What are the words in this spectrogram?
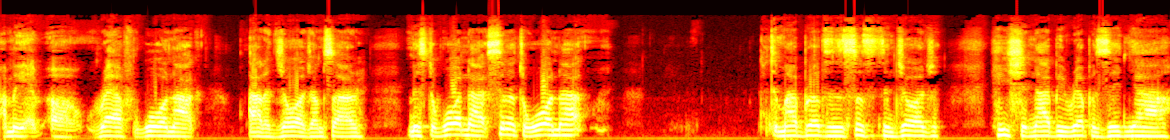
I mean, uh, Ralph Warnock out of Georgia. I'm sorry. Mr. Warnock, Senator Warnock, to my brothers and sisters in Georgia, he should not be representing y'all.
